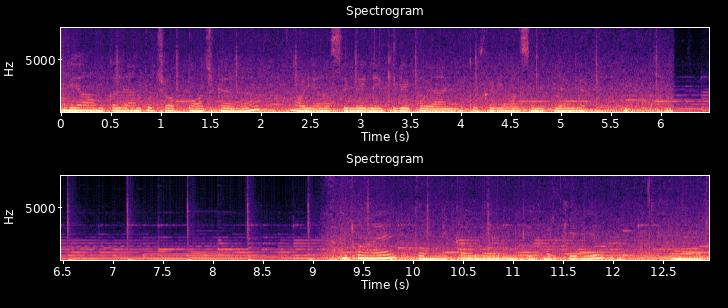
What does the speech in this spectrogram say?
अभी हम कल्याणपुर चौक पहुँच गए हैं और यहाँ से लेने के लिए कोई आएँगे तो फिर यहाँ से निकलेंगे। तो आए तो हम निकल गए उनके घर के लिए और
